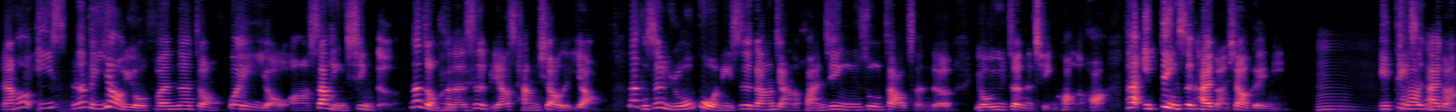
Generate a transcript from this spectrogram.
然后医那个药有分那种会有啊、呃、上瘾性的那种，可能是比较长效的药。那可是如果你是刚刚讲的环境因素造成的忧郁症的情况的话，他一定是开短效给你。嗯，一定是开短。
